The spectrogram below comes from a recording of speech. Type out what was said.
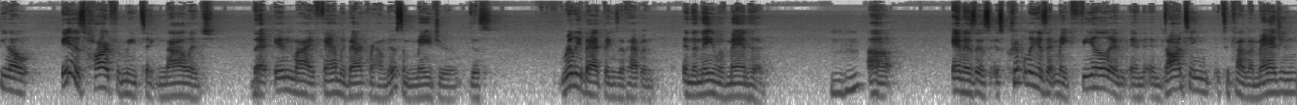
you know, it is hard for me to acknowledge that in my family background, there's some major, just really bad things that have happened in the name of manhood. Mm-hmm. Uh, and as, as, as crippling as it may feel and, and, and daunting to kind of imagine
